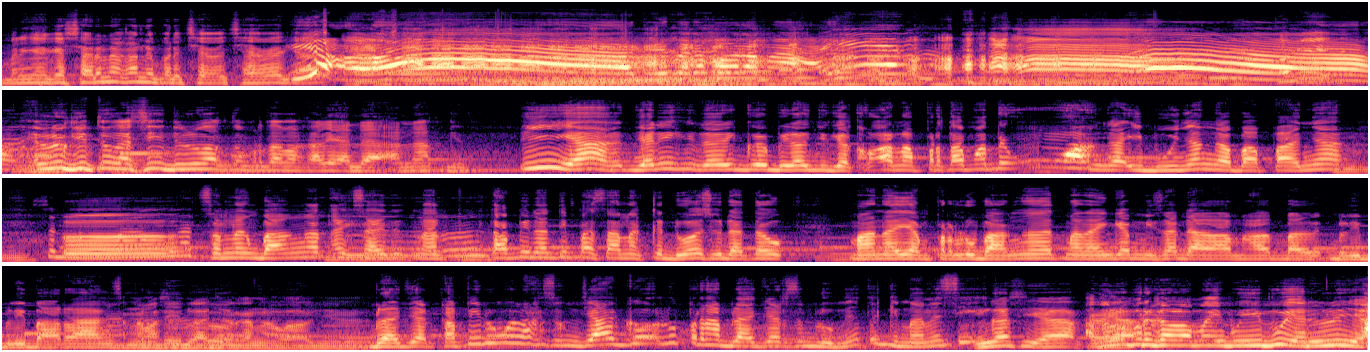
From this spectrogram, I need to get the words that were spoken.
Mendingan ke Sharina kan daripada cewek-cewek kan. Iya lah, daripada ke orang gak sih dulu waktu pertama kali ada anak gitu? Iya, jadi dari gue bilang juga kalau anak pertama tuh wah nggak ibunya nggak bapaknya Seneng eh, banget. seneng banget excited. Nah, tapi nanti pas anak kedua sudah tahu mana yang perlu banget, mana yang nggak bisa dalam hal beli-beli barang. Karena masih itu. belajar kan awalnya. Belajar, tapi lu langsung jago. Lu pernah belajar sebelumnya atau gimana sih? Enggak sih ya, Atau lu kayak... bergaul sama ibu-ibu ya dulu ya?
